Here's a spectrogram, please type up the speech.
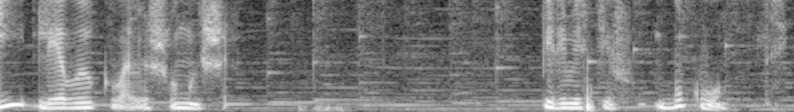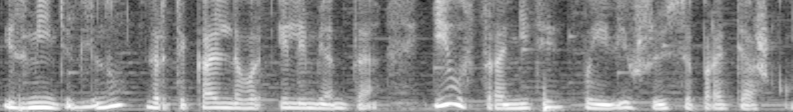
и левую клавишу мыши. Переместив букву, измените длину вертикального элемента и устраните появившуюся протяжку.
